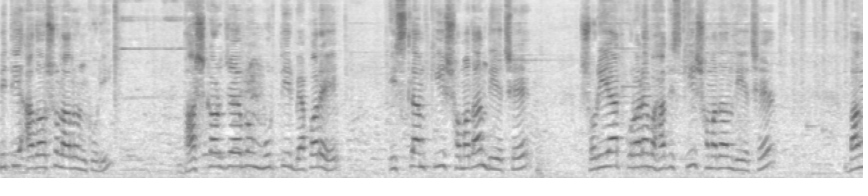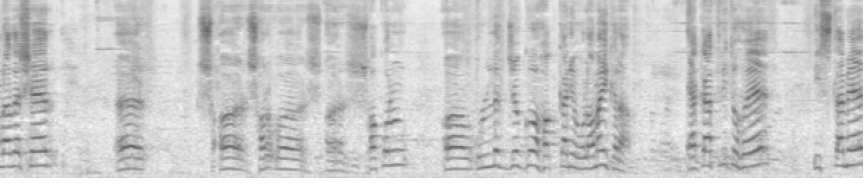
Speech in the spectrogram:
নীতি আদর্শ লালন করি। ভাস্কর্য এবং মূর্তির ব্যাপারে ইসলাম কি সমাধান দিয়েছে, শরিয়াত, কোরআন এবং হাদিস কি সমাধান দিয়েছে, বাংলাদেশের সকল উল্লেখযোগ্য হক্কানি ওলামাই কেরাম একাত্রিত হয়ে ইসলামের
